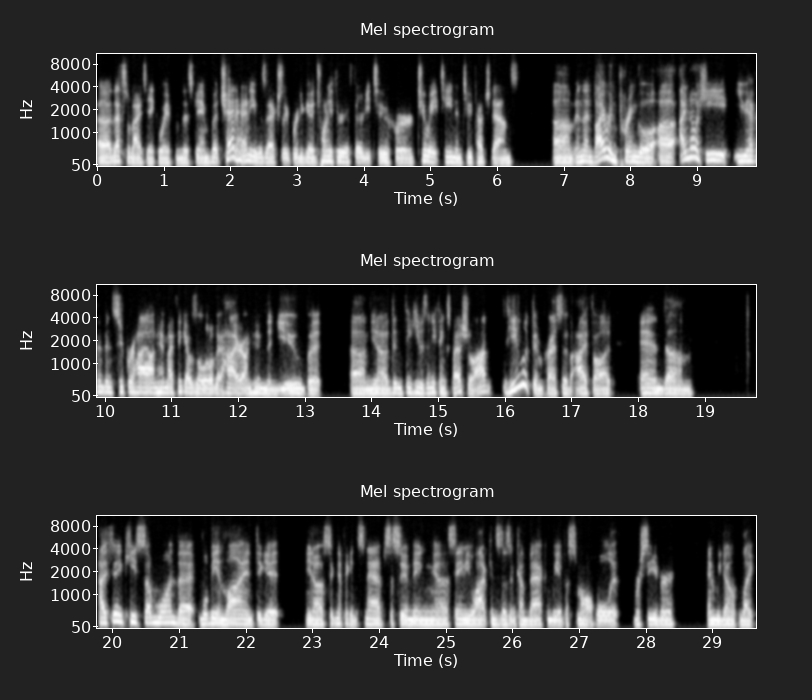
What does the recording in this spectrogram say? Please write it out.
uh, that's what I take away from this game. But Chad Henne was actually pretty good 23 of 32 for 218 and two touchdowns. Um, and then Byron Pringle, uh, I know he, you haven't been super high on him. I think I was a little bit higher on him than you, but, um, you know, didn't think he was anything special. I, he looked impressive, I thought. And um, I think he's someone that will be in line to get you know, significant snaps, assuming uh, Sammy Watkins doesn't come back and we have a small hole at receiver and we don't like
